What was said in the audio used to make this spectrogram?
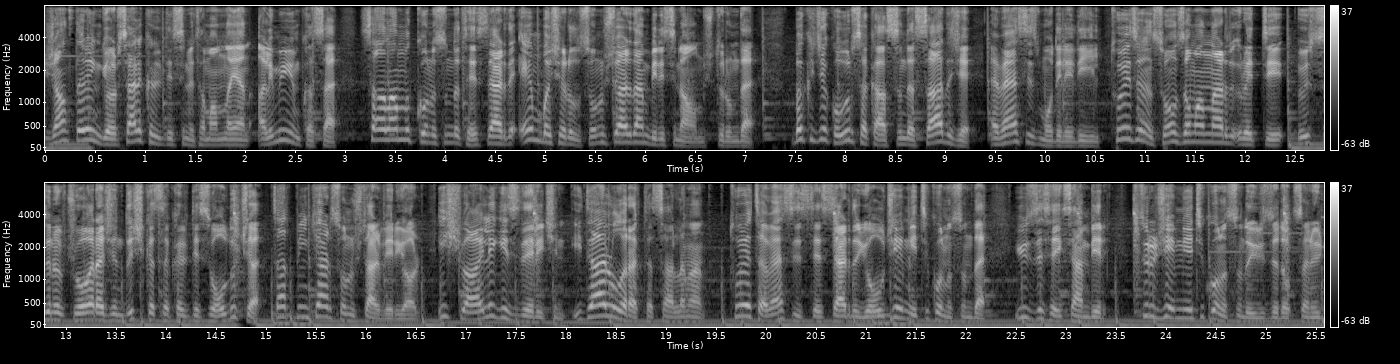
jantların görsel kalitesini tamamlayan alüminyum kasa, sağlamlık konusunda testlerde en başarılı sonuçlardan birisini almış durumda. Bakacak olursak aslında sadece Avensis modeli değil, Toyota'nın son zamanlarda ürettiği üst sınıf çoğu aracın dış kasa kalitesi oldukça tatminkar sonuçlar veriyor. İş ve aile gezileri için ideal olarak tasarlanan Toyota Avensis testlerde yolcu emniyeti konusunda %81, sürücü emniyeti konusunda %93,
